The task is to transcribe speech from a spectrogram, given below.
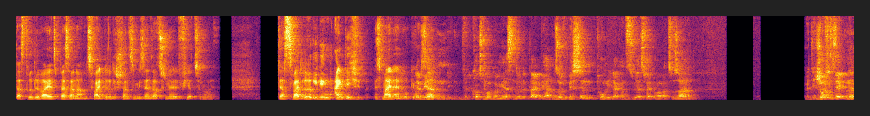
Das Drittel war jetzt besser. Nach dem zweiten Drittel stand es nämlich sensationell 4 zu 0. Das zweite Drittel ging eigentlich, ist mein Eindruck, Ja, Jungs. wir ne? hatten, ich würde kurz mal beim ersten Drittel bleiben. Wir hatten so ein bisschen, Toni, da kannst du jetzt vielleicht mal was zu sagen. Mit den Luft Chancen. weg, ne?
